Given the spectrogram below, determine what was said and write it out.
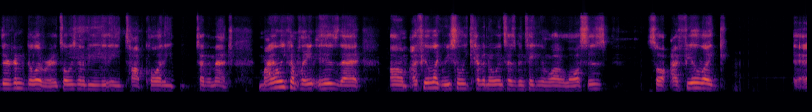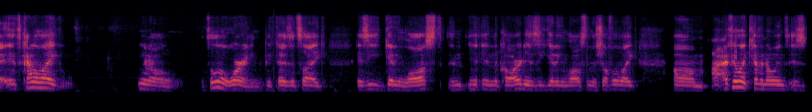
they're going to deliver. It's always going to be a top quality type of match. My only complaint is that um, I feel like recently Kevin Owens has been taking a lot of losses, so I feel like eh, it's kind of like, you know, it's a little worrying because it's like is he getting lost in, in, in the card? Is he getting lost in the shuffle? Like, um, I, I feel like Kevin Owens is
